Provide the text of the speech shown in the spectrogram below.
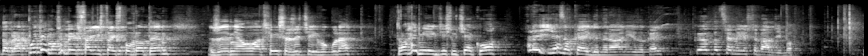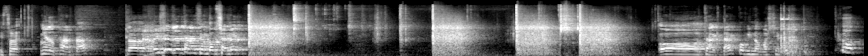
Dobra, płytę możemy wsadzić tutaj z powrotem, żeby miało łatwiejsze życie i w ogóle. Trochę mi jej gdzieś uciekło, ale jest ok, generalnie jest ok. Tylko ją dotrzemy jeszcze bardziej, bo jest trochę niedotarta. Dobra, myślę, że teraz ją dotrzemy. O, tak, tak, powinno właśnie być. Tylko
